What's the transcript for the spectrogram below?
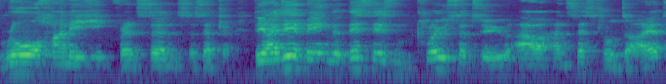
raw honey, for instance, etc. The idea being that this is closer to our ancestral diet,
